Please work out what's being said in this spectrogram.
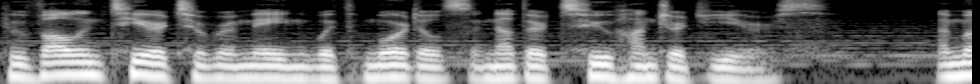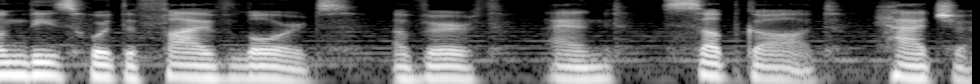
who volunteered to remain with mortals another 200 years. Among these were the five lords of earth, and sub-god, Haja,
